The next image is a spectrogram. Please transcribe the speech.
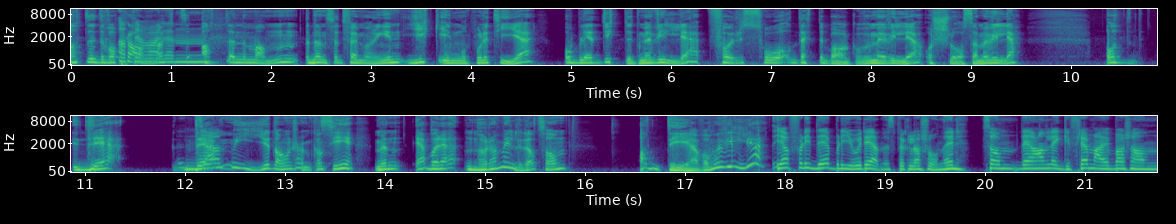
At det var At var planlagt en- at denne mannen, den 75-åringen, gikk inn mot politiet og ble dyttet med vilje, for så dette bakover med vilje og slå seg med vilje. Og det Det er mye Donald Trump kan si, men jeg bare Når han melder at sånn At det var med vilje! Ja, fordi det blir jo rene spekulasjoner. Sånn, det han legger frem er jo bare sånn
